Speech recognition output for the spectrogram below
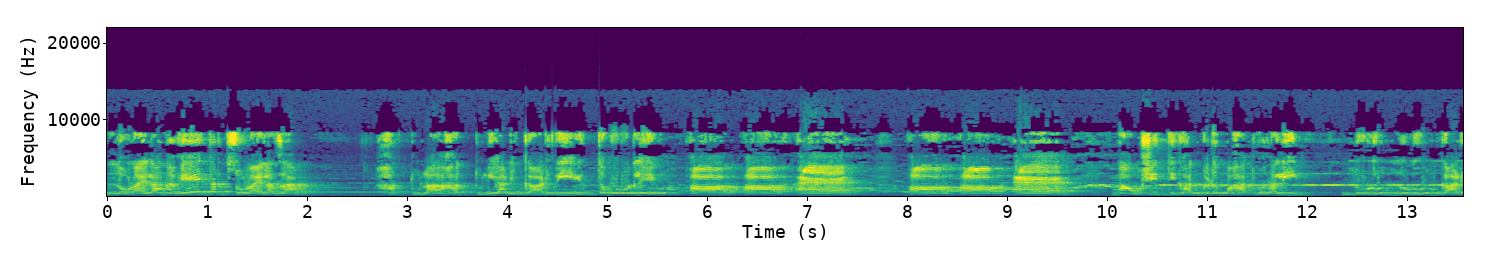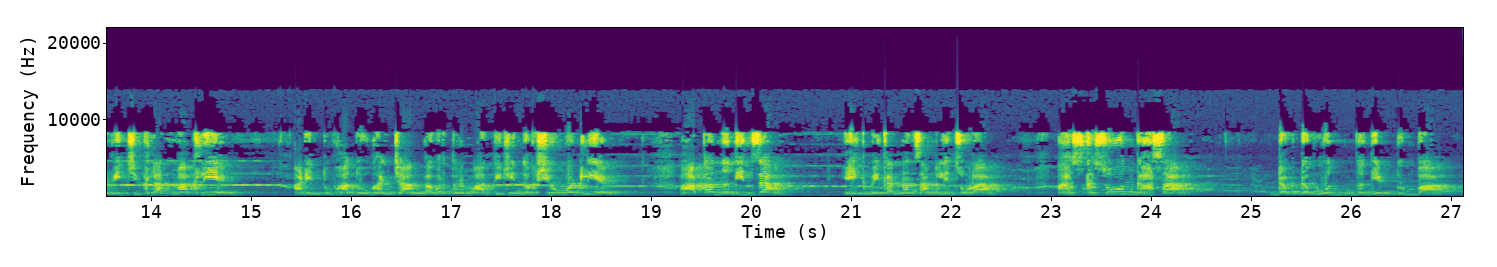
लोळायला नव्हे तर चोळायला जा. हातुला हातुली आणि गाढवी एकदम ओरडले आ आ ए आ आ ए. मावशी तिघांकडे पाहत म्हणाली लोळून लोळून गाढवी चिखलात माखलीये आणि तुम्हा दोघांच्या अंगावर तर मातीची नक्षी उमटलीये. आता नदीत जा. एकमेकांना चांगले चोळा खसखसून घासा डबडबून नदीत डुंबा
